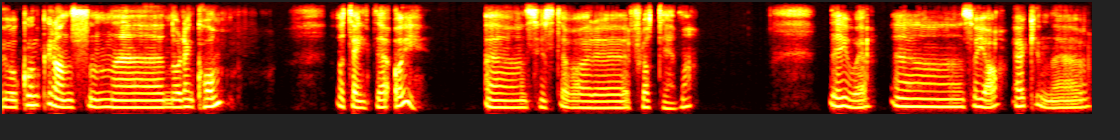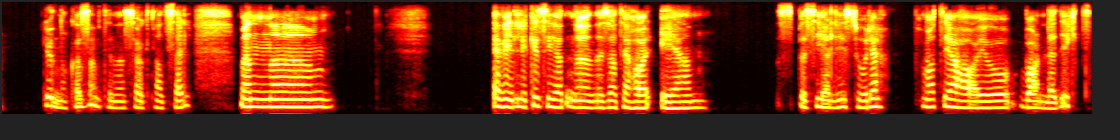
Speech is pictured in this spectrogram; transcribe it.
jo konkurransen uh, når den kom, og tenkte oi, uh, syns det var uh, flott tema. Det gjorde jeg. Så ja, jeg kunne, kunne, nok ha sendt inn en søknad selv. Men jeg vil ikke si at, nødvendigvis at jeg har én spesiell historie. På en måte, jeg har jo barneleddgikt,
